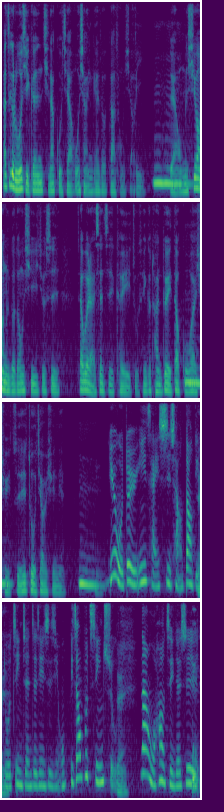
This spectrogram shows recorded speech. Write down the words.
那这个逻辑跟其他国家，我想应该都大同小异。嗯，对啊，我们希望那个东西就是在未来甚至可以组成一个团队到国外去直接做教育训练。嗯，因为我对于医材市场到底多竞争这件事情，我比较不清楚。对，那我好奇的是，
